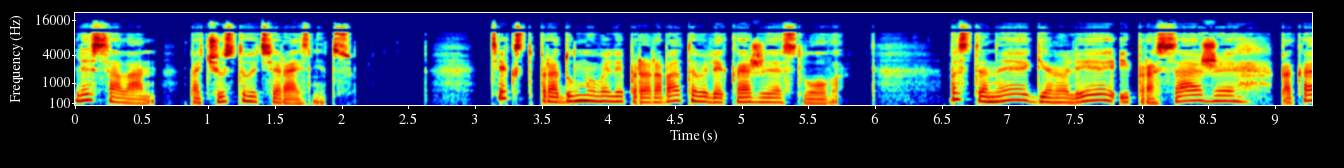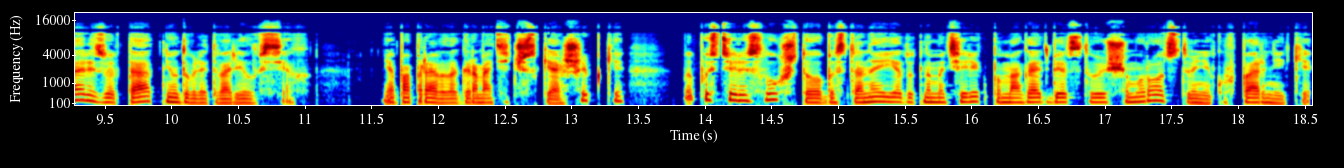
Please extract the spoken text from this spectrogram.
Ле Салан, почувствуйте разницу. Текст продумывали, прорабатывали каждое слово. Бастане, Генуле и Просаже, пока результат не удовлетворил всех. Я поправила грамматические ошибки, мы пустили слух, что Бастане едут на материк помогать бедствующему родственнику в парнике,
